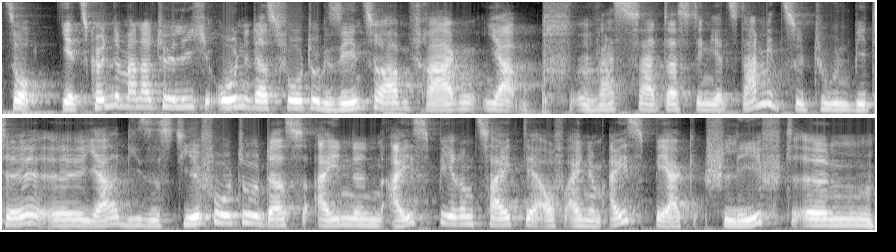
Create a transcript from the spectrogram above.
So, jetzt könnte man natürlich, ohne das Foto gesehen zu haben, fragen, ja, pff, was hat das denn jetzt damit zu tun, bitte? Äh, ja, dieses Tierfoto, das einen Eisbären zeigt, der auf einem Eisberg schläft. Ähm,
